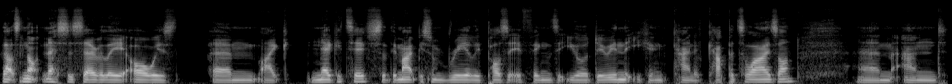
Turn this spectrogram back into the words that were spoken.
that's not necessarily always um, like negative so there might be some really positive things that you're doing that you can kind of capitalize on um, and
